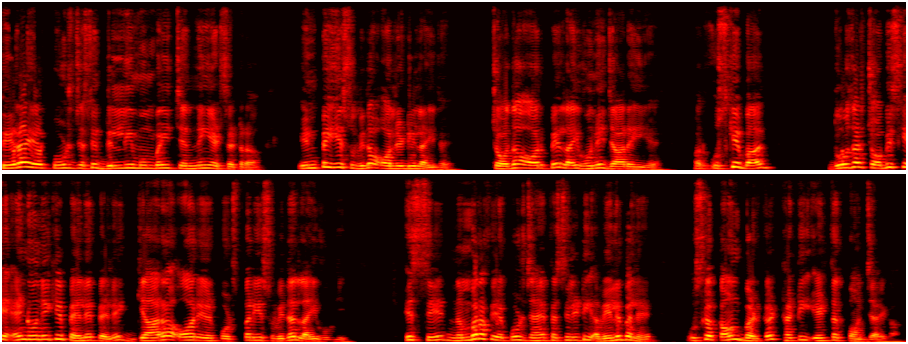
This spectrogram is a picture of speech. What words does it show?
तेरह एयरपोर्ट जैसे दिल्ली, मुंबई, चेन्नई एक्सेट्रा इन पे ये सुविधा ऑलरेडी लाइव है। चौदह और पे लाइव होने जा रही है। और उसके बाद 2024 के एंड होने के पहले पहले 11 और एयरपोर्ट्स पर यह सुविधा लाइव होगी। इससे नंबर ऑफ़ एयरपोर्ट जहाँ फैसिलिटी अवेलेबल है, उसका काउंट बढ़कर 38 तक पहुँच जाएगा।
